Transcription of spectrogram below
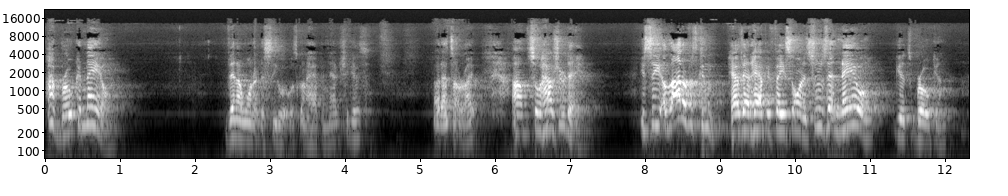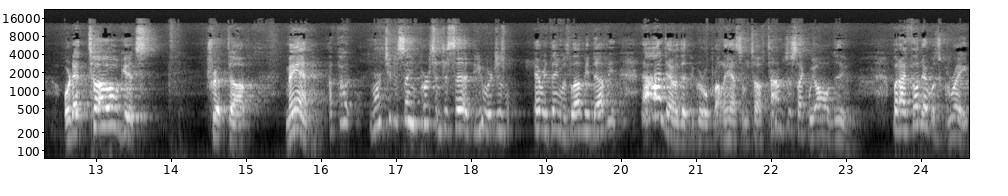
I broke a nail. Then I wanted to see what was going to happen next. She goes, Oh, that's all right. Um, so, how's your day? You see, a lot of us can have that happy face on as soon as that nail gets broken or that toe gets tripped up. Man, I thought, weren't you the same person just said you were just everything was lovey dovey. Now, I know that the girl probably had some tough times, just like we all do. But I thought that was great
